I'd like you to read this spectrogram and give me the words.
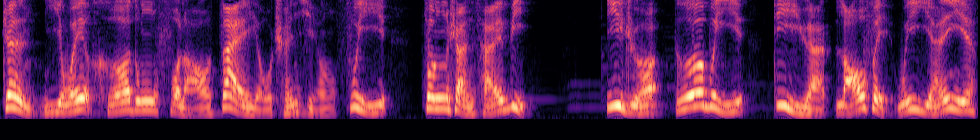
朕以为河东父老再有陈请，复以封禅财币，一者得不以地远劳费为言也。”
